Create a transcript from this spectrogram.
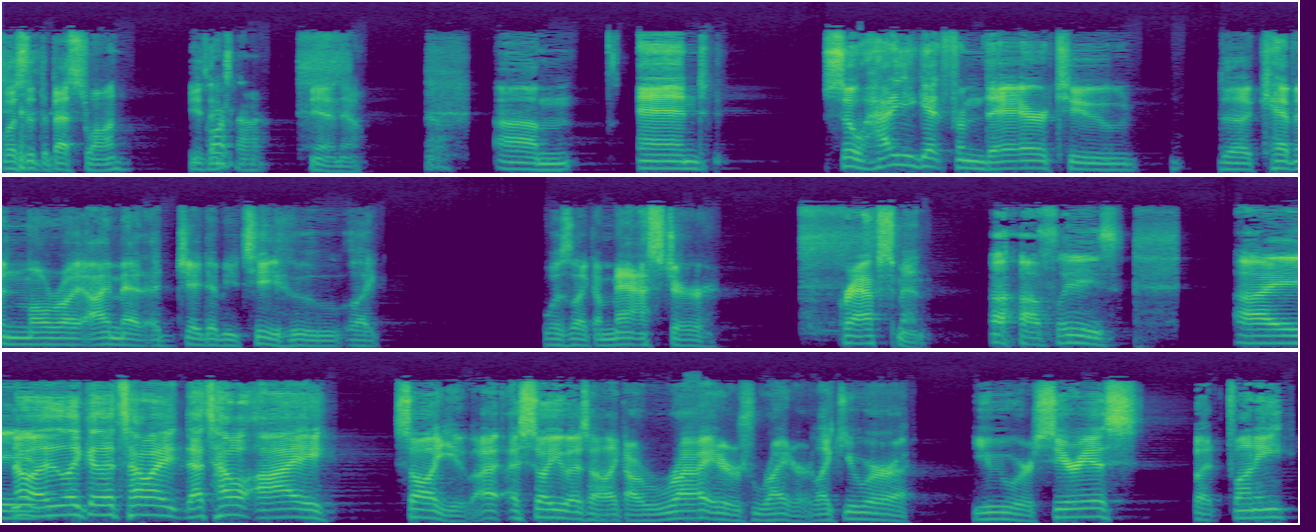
Was it the best one? You Of think? course not. Yeah, no. No. Um, and so how do you get from there to the Kevin Mulroy I met at JWT who like was like a master craftsman? Please. I No, like that's how I that's how I saw you. I, I saw you as a like a writer's writer. Like you were a, you were serious but funny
